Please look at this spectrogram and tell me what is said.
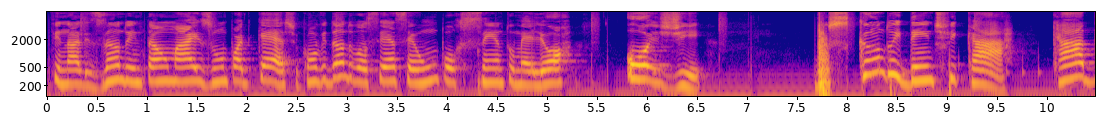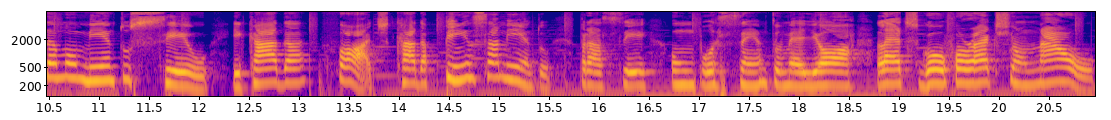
finalizando então mais um podcast, convidando você a ser 1% melhor hoje, buscando identificar cada momento seu e cada thought, cada pensamento para ser 1% melhor. Let's go for action now!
